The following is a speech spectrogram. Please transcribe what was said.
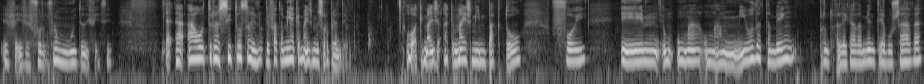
E, foron, foron moito difícil. Há, outras situações, de fato, a minha que máis me sorprendeu ou a que máis, a que máis me impactou foi eh, unha, unha miúda tamén pronto, alegadamente abusada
